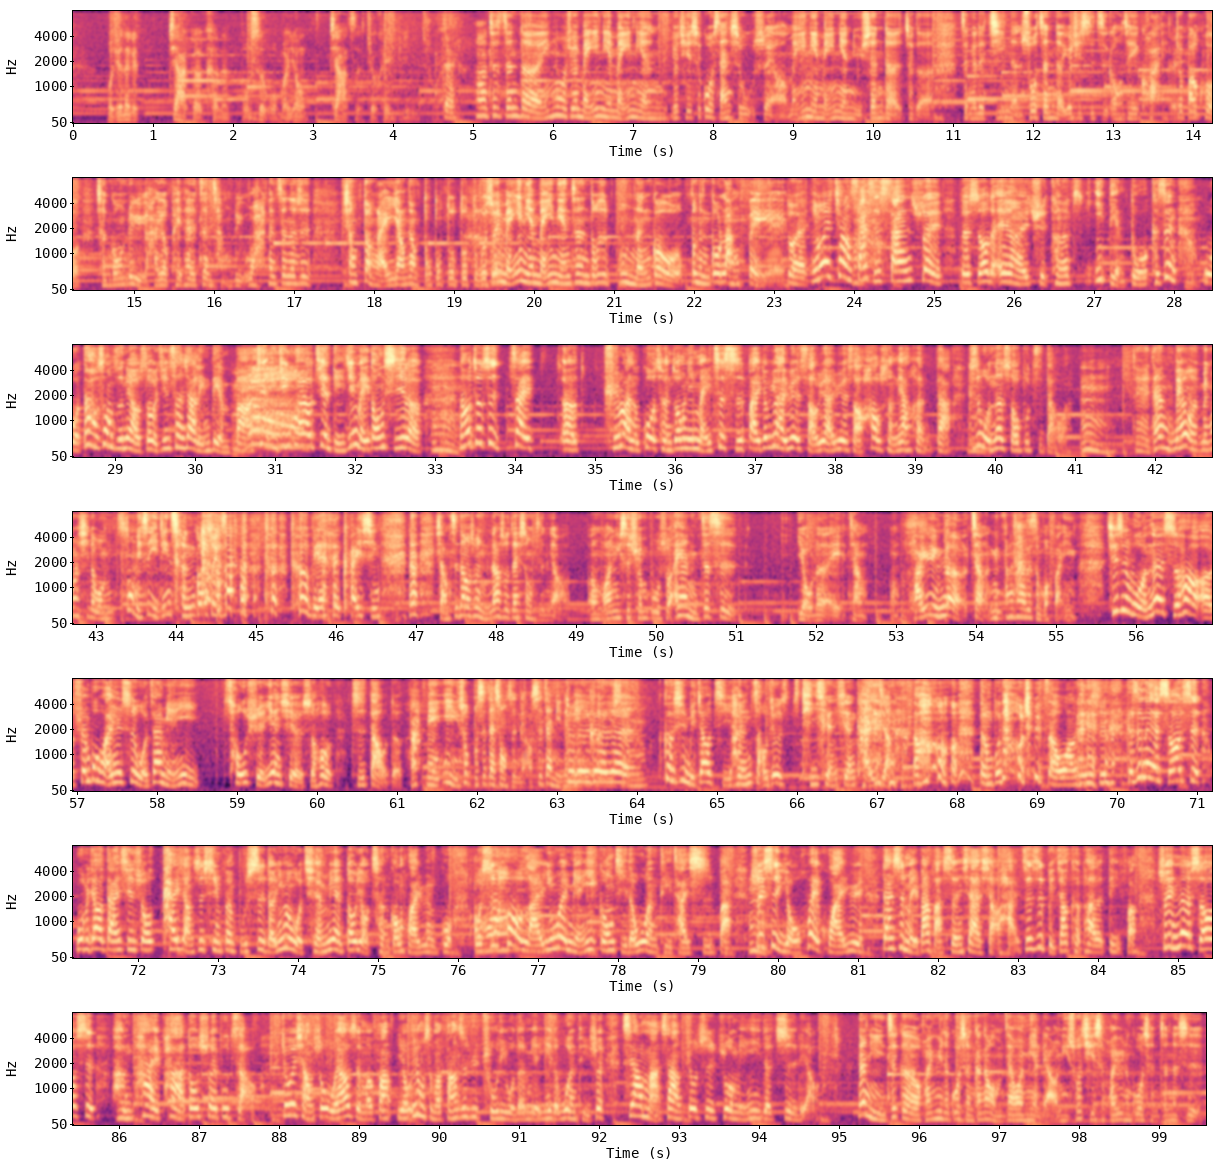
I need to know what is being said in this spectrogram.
我觉得那个。价格可能不是我们用价值就可以比拟出来。对啊，这是真的，因为我觉得每一年每一年，尤其是过三十五岁哦，每一年每一年女生的这个整个的机能，说真的，尤其是子宫这一块，就包括成功率，还有胚胎的正常率，哇，那真的是像断崖一样这样多多多多多，所以每一年每一年真的都是不能够不能够浪费哎。对，因为像三十三岁的时候的 ANH 可能一点多，可是我到送子鸟的时候已经剩下零点八，就已经。快要见底，已经没东西了。嗯，然后就是在呃取卵的过程中，你每一次失败就越来越少，越来越少，耗损量很大。可是我那时候不知道啊。嗯，对，但没有没关系的，我们送你是已经成功，所以是 特特特别开心。那想知道说你那时候在送子鸟，嗯，王医师宣布说，哎呀，你这次有了，哎，这样，嗯，怀孕了，这样，你当下是什么反应？其实我那时候呃宣布怀孕是我在免疫。抽血验血的时候知道的啊，免疫你说不是在送子鸟，是在你的免疫科医生。对对对对，个性比较急，很早就提前先开讲，然后等不到去找王医师。可是那个时候是我比较担心，说开讲是兴奋，不是的，因为我前面都有成功怀孕过，我是后来因为免疫攻击的问题才失败，所以是有会怀孕，但是没办法生下小孩，这是比较可怕的地方。所以那时候是很害怕，都睡不着，就会想说我。我要怎么方有用什么方式去处理我的免疫的问题？所以是要马上就是做免疫的治疗。那你这个怀孕的过程，刚刚我们在外面聊，你说其实怀孕的过程真的是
